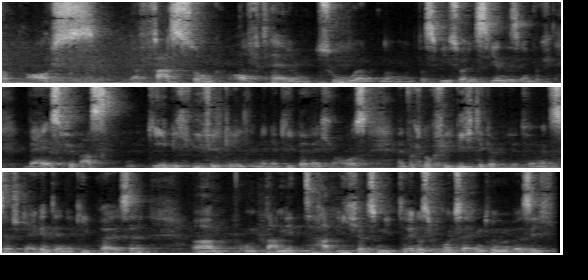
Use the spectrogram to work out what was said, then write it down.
Verbrauchs Erfassung, Aufteilung, Zuordnung und das Visualisieren, dass ich einfach weiß, für was gebe ich wie viel Geld im Energiebereich aus, einfach noch viel wichtiger wird. Wir haben jetzt sehr steigende Energiepreise ähm, und damit habe ich als Mieterin, als Wohnungseigentümer, weiß ich,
